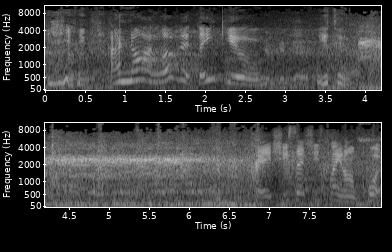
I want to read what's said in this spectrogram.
I know, I love it. Thank you. You too. Hey, she said she's playing on court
